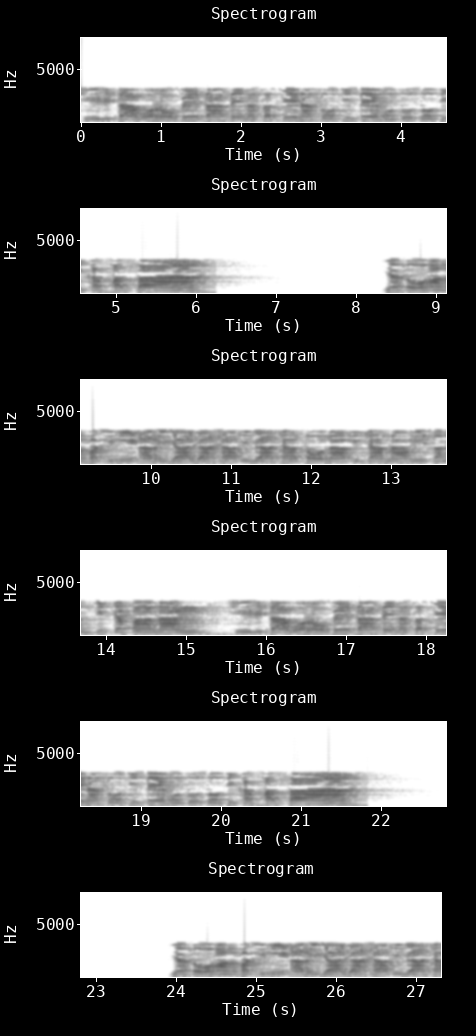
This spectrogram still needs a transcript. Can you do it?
ชีวิตาวโรเปตาเตนะสัจเจนะโสทิเตโหตุโสติคัพพัสสายะโตหังภัชินีอริยายะชาติยาชาโตนาพิชานามิสันจิตจปานัง ชีวิตาวโรเปตาเตนะสัจเจนะโสทิเตโหตุโสติคัพพัสสา ยะโตหังภัชินีอริยายะชาติยาชา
